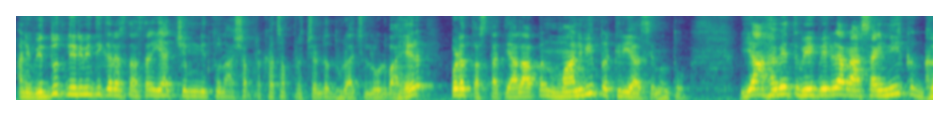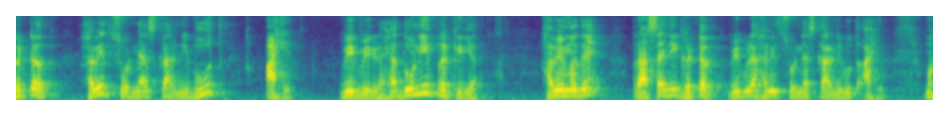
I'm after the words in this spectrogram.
आणि विद्युत निर्मिती करत असताना या चिमणीतून अशा प्रकारचा प्रचंड धुराचे लोट बाहेर पडत असतात. याला आपण मानवी प्रक्रिया असे म्हणतो. या हवेत वेगवेगळ्या रासायनिक घटक हवेत सोडण्यास कारणीभूत आहेत. वेगवेगळ्या. ह्या दोन्ही प्रक्रिया हवेमध्ये रासायनिक घटक वेगवेगळ्या हवेत सोडण्यास कारणीभूत आहेत. मग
